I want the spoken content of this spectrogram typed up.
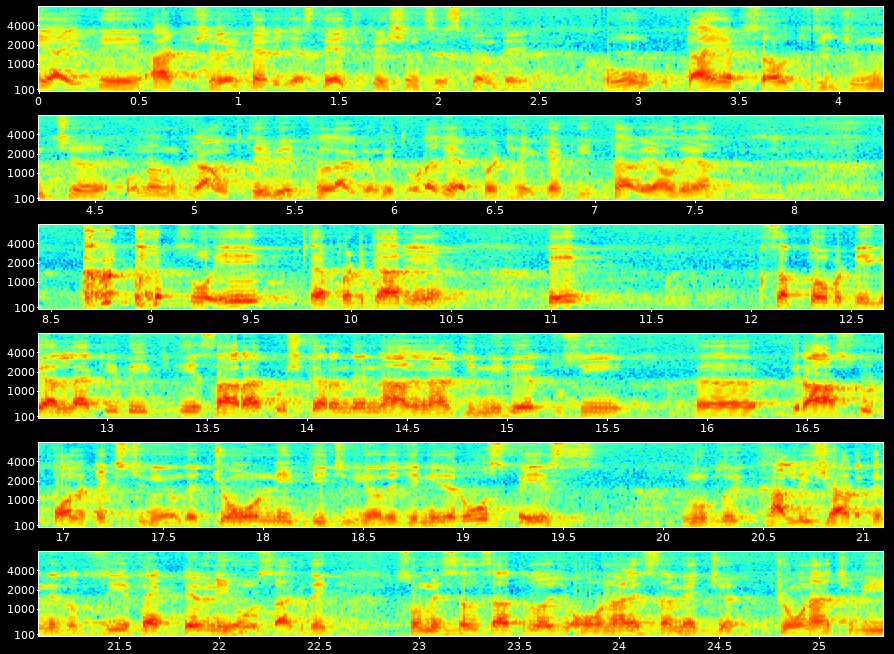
ਏਆਈ ਤੇ ਆਰਟੀਫੀਸ਼ੀਅਲ ਇੰਟੈਲੀਜੈਂਸ ਤੇ ਐਜੂਕੇਸ਼ਨ ਸਿਸਟਮ ਤੇ, ਉਹ ਟਾਈਪਸ ਆ, ਉਹ ਤੁਸੀਂ ਜੂਨ ਚ ਉਹਨਾਂ ਨੂੰ ਗਰਾਊਂਡ ਤੇ ਵੀ ਵੇਖਣ ਲੱਗ ਜਾਓਗੇ ਥੋੜਾ ਜਿਹਾ ਐਫਰਟ ਹੈਗਾ ਕੀਤਾ ਹੋਇਆ ਉਹਦੇ ਨਾਲ। ਸੋ ਇਹ ਐਫਰਟ ਕਰ ਰਹੇ ਆ। ਤੇ ਸਭ ਤੋਂ ਵੱਡੀ ਗੱਲ ਹੈ ਕਿ ਵੀ ਇਹ ਸਾਰਾ ਕੁਝ ਕਰਨ ਦੇ ਨਾਲ ਨਾਲ ਜਿੰਨੀ ਦੇਰ ਤੁਸੀਂ ਗ੍ਰਾਸ ਰੂਟ ਪੋਲਿਟਿਕਸ 'ਚ ਨਹੀਂ ਆਉਂਦੇ, ਚੋਣ ਨੀਤੀ 'ਚ ਨਹੀਂ ਆਉਂਦੇ, ਜਿੰਨੀ ਦੇਰ ਉਹ ਸਪੇਸ ਨੂੰ ਤੁਸੀਂ ਖਾਲੀ ਛੱਡ ਦਿੰਦੇ ਤਾਂ ਤੁਸੀਂ ਇਫੈਕਟਿਵ ਨਹੀਂ ਹੋ ਸਕਦੇ। ਸੋ ਮਿਸਲ ਸਤਲੁਜ ਆਉਣ ਵਾਲੇ ਸਮੇਂ 'ਚ ਚੋਣਾਂ 'ਚ ਵੀ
